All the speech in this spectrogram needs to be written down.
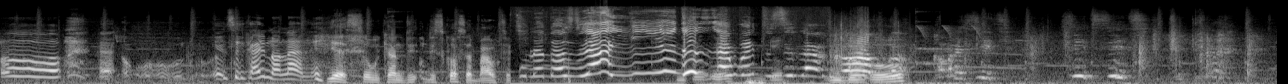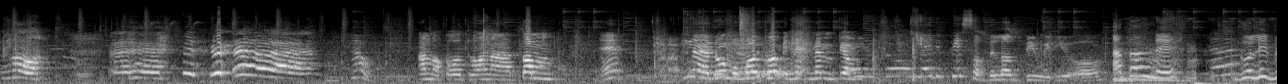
Oh. Uh, so can you not learn? Yes, so we can di discuss about it. Let us. This, I'm going to sit down. Come. Come and sit. Sit, sit. No. How? Anọkọ ọtọ na-atọ m. Eh? M na-ele ụmụ m otu obi na-eme m pịọm. May the peace of the Lord be with you all. Adanne, go live.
